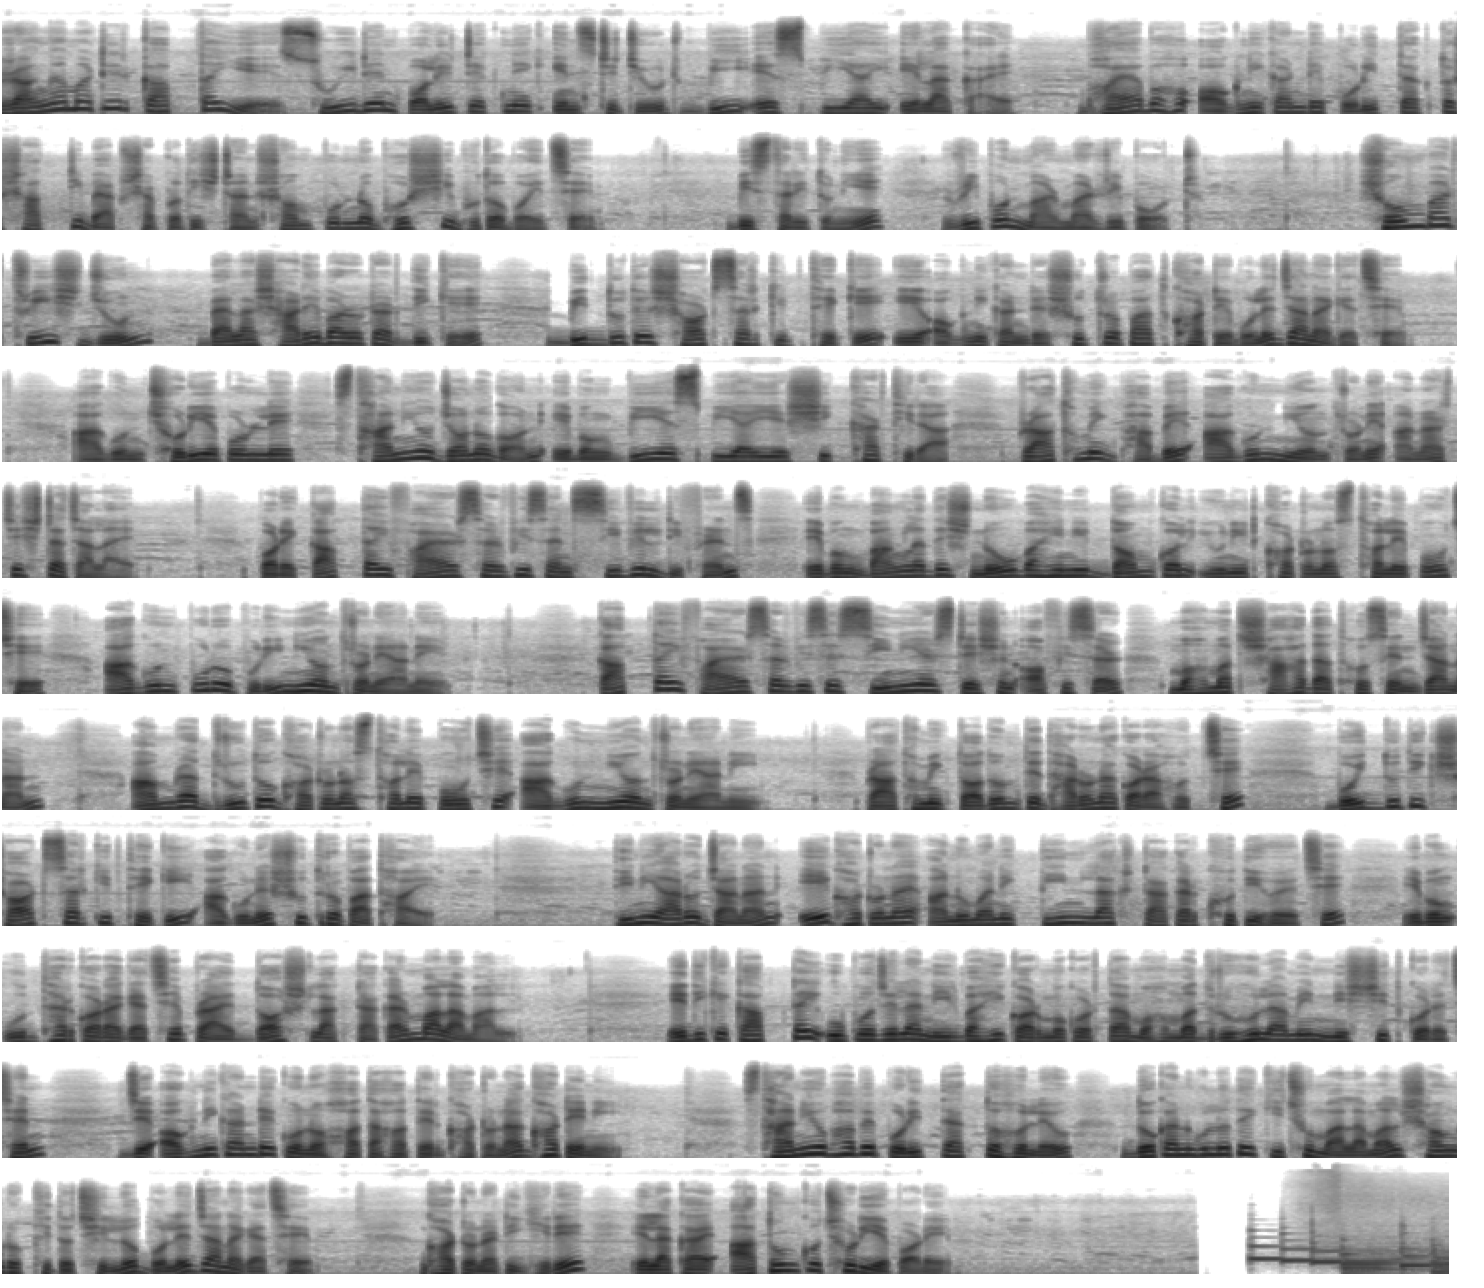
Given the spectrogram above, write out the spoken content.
রাঙ্গামাটির কাপ্তাইয়ে Sweden polytechnic institute BSPI এলাকায় ভয়াবহ অগ্নিকাণ্ডে পরিত্যক্ত সাতটি ব্যবসা প্রতিষ্ঠান সম্পূর্ণ ভস্মীভূত বয়েছে বিস্তারিত নিয়ে রিপন মার্মার রিপোর্ট। সোমবার ত্রিশ জুন বেলা সাড়ে বারোটার দিকে বিদ্যুতের শর্ট সার্কিট থেকে এ অগ্নিকাণ্ডের সূত্রপাত ঘটে বলে জানা গেছে। আগুন ছড়িয়ে পড়লে স্থানীয় জনগণ এবং বিএসপিআই এর শিক্ষার্থীরা প্রাথমিকভাবে আগুন নিয়ন্ত্রণে আনার চেষ্টা চালায়। পরে Kaptai fire service and civil defence এবং বাংলাদেশ নৌবাহিনীর দমকল ইউনিট ঘটনাস্থলে পৌঁছে আগুন পুরোপুরি নিয়ন্ত্রণে আনে। কাপ্তাই ফায়ার সার্ভিসের senior station officer Mohammad Shahadat Hossain জানান, আমরা দ্রুত ঘটনাস্থলে পৌঁছে আগুন নিয়ন্ত্রণে আনি। প্রাথমিক তদন্তে ধারণা করা হচ্ছে, বৈদ্যুতিক শর্ট সার্কিট থেকেই আগুনের সূত্রপাত হয়। তিনি আরও জানান, এ ঘটনায় আনুমানিক তিন লাখ টাকার ক্ষতি হয়েছে এবং উদ্ধার করা গেছে প্রায় দশ লাখ টাকার মালামাল। এদিকে কাপ্তাই উপজেলা নির্বাহী কর্মকর্তা মোহাম্মদ রুহুল আমিন নিশ্চিত করেছেন যে অগ্নিকাণ্ডে কোনো হতাহতের ঘটনা ঘটেনি। স্থানীয়ভাবে পরিত্যক্ত হলেও দোকানগুলোতে কিছু মালামাল সংরক্ষিত ছিল বলে জানা গেছে। ঘটনাটি ঘিরে এলাকায় আতঙ্ক ছড়িয়ে পড়ে।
